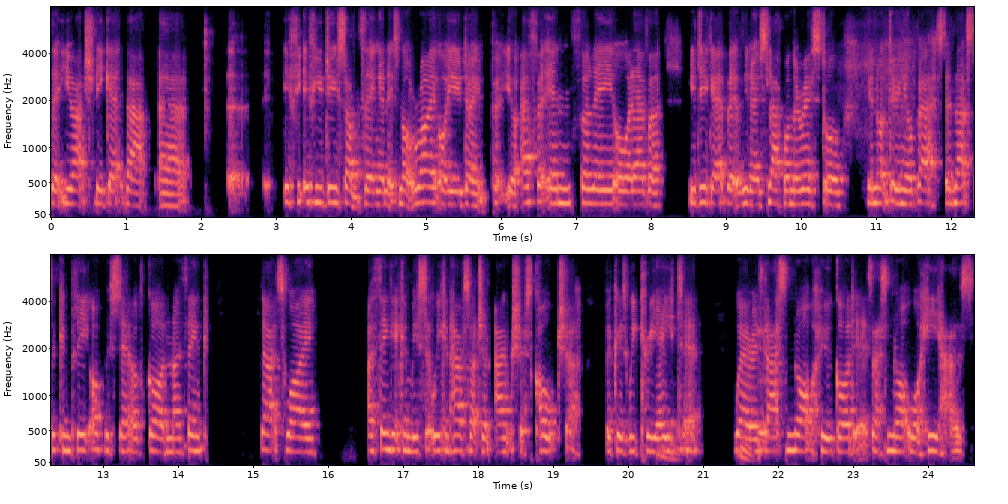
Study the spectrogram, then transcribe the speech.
that you actually get that uh, uh, if if you do something and it's not right or you don't put your effort in fully or whatever, you do get a bit of you know slap on the wrist or you're not doing your best, and that's the complete opposite of God. And I think that's why I think it can be so we can have such an anxious culture because we create it Whereas mm. that's not who God is. That's not what He has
